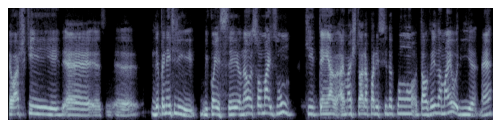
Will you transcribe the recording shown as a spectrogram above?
Eu acho que, é, é, independente de me conhecer ou não, eu sou mais um que tem a, a uma história parecida com talvez a maioria, né?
